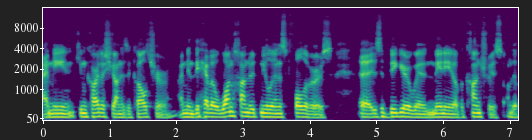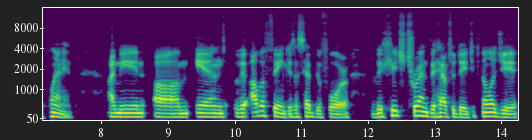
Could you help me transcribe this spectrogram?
I mean, Kim Kardashian is a culture. I mean, they have a 100 million followers. Uh, it's bigger than many of the countries on the planet. I mean, um, and the other thing, as I said before, the huge trend they have today, technology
